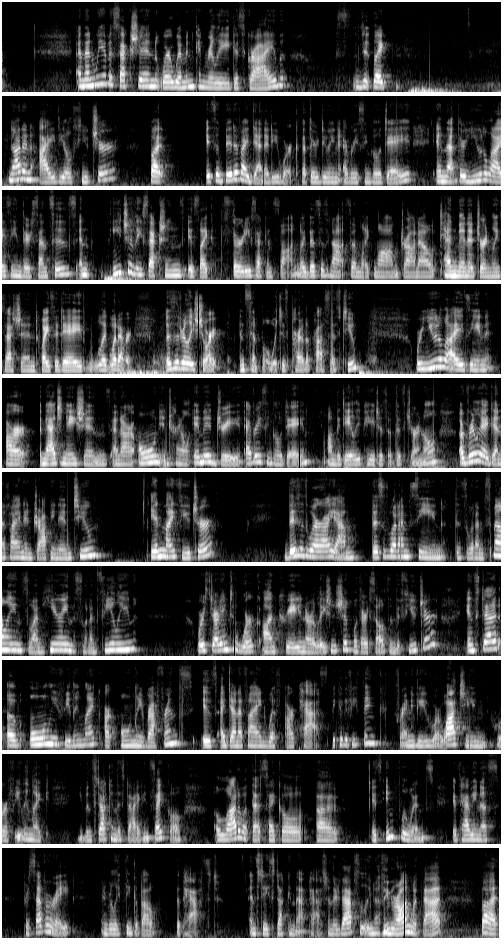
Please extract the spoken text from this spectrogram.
And then we have a section where women can really describe like not an ideal future, but it's a bit of identity work that they're doing every single day in that they're utilizing their senses. And each of these sections is like 30 seconds long. Like this is not some like long drawn out 10 minute journaling session twice a day like whatever. This is really short and simple which is part of the process too. We're utilizing our imaginations and our own internal imagery every single day on the daily pages of this journal of really identifying and dropping into in my future, this is where I am this is what I'm seeing, this is what I'm smelling, what I'm hearing, this is what I'm feeling. We're starting to work on creating a relationship with ourselves in the future instead of only feeling like our only reference is identifying with our past. Because if you think, for any of you who are watching, who are feeling like you've been stuck in this dieting cycle, a lot of what that cycle uh, is influence is having us perseverate and really think about the past and stay stuck in that past. And there's absolutely nothing wrong with that. But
